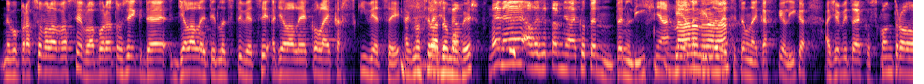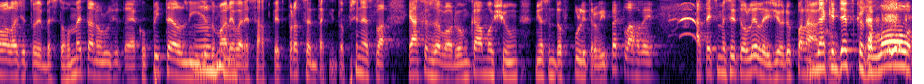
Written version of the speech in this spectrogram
nebo pracovala vlastně v laboratoři, kde dělali tyhle ty věci a dělali jako lékařské věci. Tak nosila Takže domů, tam, víš? Ne, ne, ale že tam měla jako ten, ten líh nějaký No, a no, takovýhle no, no. věci, ten lékařský líh a, a že mi to jako zkontrolovala, že to je bez toho metanolu, že to je jako pitelný, mm-hmm. že to má Mhm. 95%, tak mi to přinesla. Já jsem zavolal dvou kámošům, měl jsem to v půl litrový PET lahvi a teď jsme si to lili, že jo, do panáku. Nejaké decko, že lol.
